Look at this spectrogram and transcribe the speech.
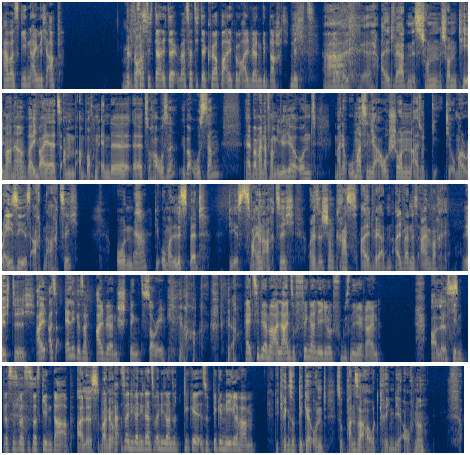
Aber was geht denn eigentlich ab? Mit Was, was? hat sich da nicht der, was hat sich der Körper eigentlich beim Altwerden gedacht? Nichts, glaube ich. äh, alt werden ist schon schon ein Thema, ne? Weil ich war ja jetzt am am Wochenende äh, zu Hause über Ostern äh, bei meiner Familie und meine Omas sind ja auch schon, also die die Oma Raisy ist 88 und Ja. die Oma Lisbeth, die ist 82 und es ist schon krass alt werden. Alt werden ist einfach richtig, Alt, also ehrlich gesagt, Altwerden stinkt, sorry. ja, ja, Hey, zieh dir mal allein so Fingernägel und Fußnägel rein. alles, Was geht, denn- was ist, was ist, was geht denn da ab? alles. Meine Also wenn die, wenn die dann, so- wenn die dann so dicke, so dicke Nägel haben. Die kriegen so dicke und so Panzerhaut kriegen die auch, ne?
